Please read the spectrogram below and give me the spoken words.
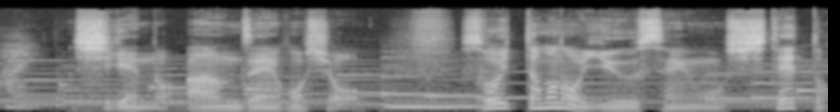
はい。資源の安全保障うんそういったものを優先をしてと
